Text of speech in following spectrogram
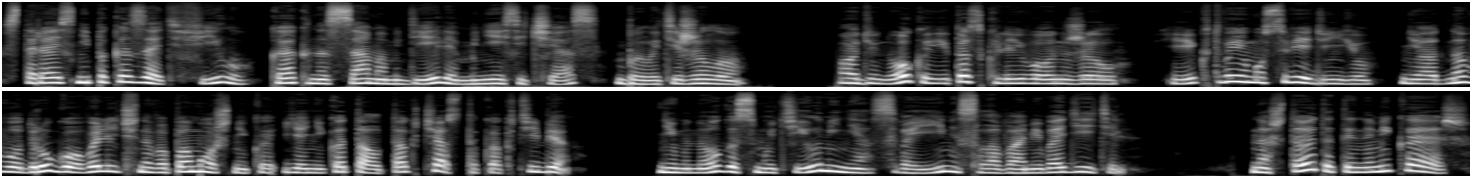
стараясь не показать Филу, как на самом деле мне сейчас было тяжело. «Одиноко и тоскливо он жил. И, к твоему сведению, ни одного другого личного помощника я не катал так часто, как тебя». Немного смутил меня своими словами водитель. «На что это ты намекаешь?»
